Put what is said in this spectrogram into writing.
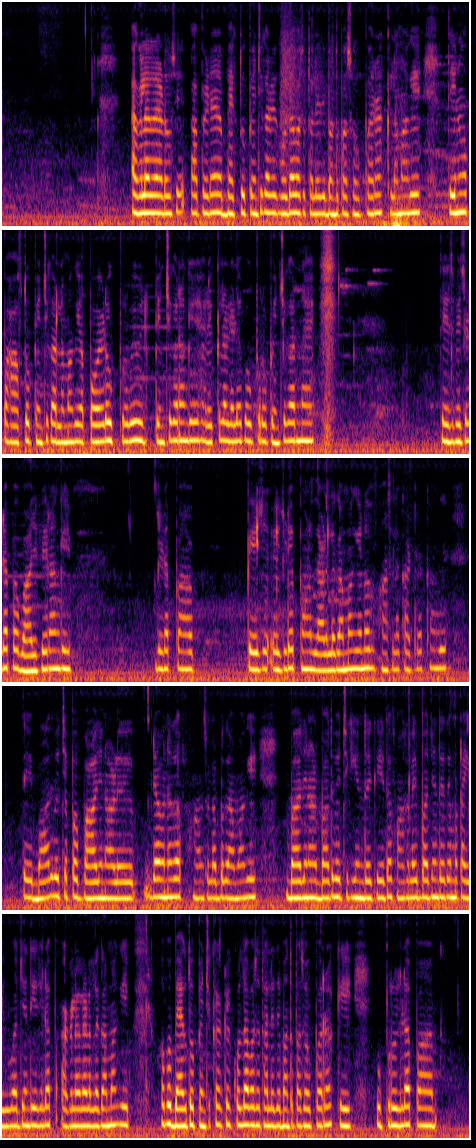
ਅਗਲਾ ਲੜ ਉਸੇ ਆਪਾਂ ਜਿਹੜਾ ਬੈਕ ਤੋਂ ਪਿੰਚ ਕਰਕੇ ਖੋਲਦਾ, ਬਸ ਤਲੇ ਦੇ ਬੰਦ ਪਾਸੋਂ ਉੱਪਰ ਰੱਖ ਲਵਾਂਗੇ ਤੇ ਇਹਨੂੰ ਆਪਾਂ ਹਾਫ ਤੋਂ ਪਿੰਚ ਕਰ ਲਵਾਂਗੇ। ਆਪਾਂ ਜਿਹੜਾ ਉੱਪਰੋਂ ਵੀ ਪਿੰਚ ਕਰਾਂਗੇ, ਹਰ ਇੱਕ ਲੜ ਜਿਹੜਾ ਆਪਾਂ ਉੱਪਰੋਂ ਪਿੰਚ ਕਰਨਾ ਹੈ। ਤੇ ਇਸ ਵਿੱਚ ਜਿਹੜਾ ਆਪਾਂ ਬਾਜ ਫੇਰਾਂਗੇ, ਜਿਹੜਾ ਆਪਾਂ ਪੇਜ ਜਿਹੜੇ ਆਪਾਂ ਲੜ ਲਗਾਵਾਂਗੇ ਉਹਨਾਂ ਦਾ ਫਾਸਲਾ ਘੱਟ ਰੱਖਾਂਗੇ। ਅਤੇ ਬਾਅਦ ਵਿੱਚ ਆਪਾਂ ਬਾਜ ਨਾਲ ਜਿਹੜਾ ਉਹਨਾਂ ਦਾ ਫਾਸਲਾ ਵਧਾਵਾਂਗੇ ਬਾਜ ਨਾਲ ਬਾਅਦ ਵਿੱਚ ਕੀ ਹੁੰਦਾ ਕਿ ਇਹਦਾ ਫਾਸਲਾ ਵੀ ਵੱਧ ਜਾਂਦਾ ਅਤੇ ਮੋਟਾਈ ਵੀ ਵੱਧ ਜਾਂਦੀ ਹੈ, ਜਿਹੜਾ ਆਪਾਂ ਅਗਲਾ ਲੜ ਲਗਾਵਾਂਗੇ, ਉਹ ਆਪਾਂ ਬੈਗ ਤੋਂ ਪਿੰਚ ਕਰਕੇ ਖੁੱਲਦਾ ਪਾਸਾ ਥੱਲੇ ਦੇ ਬੰਦ ਪਾਸਾ ਉੱਪਰ ਰੱਖ ਕੇ ਉੱਪਰੋਂ ਜਿਹੜਾ ਆਪਾਂ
